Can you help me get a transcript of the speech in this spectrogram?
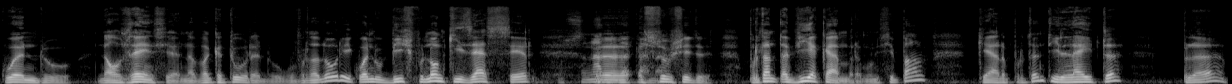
quando, na ausência, na vacatura do governador e quando o bispo não quisesse ser uh, substituído. Portanto, havia Câmara Municipal que era, portanto, eleita pela,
